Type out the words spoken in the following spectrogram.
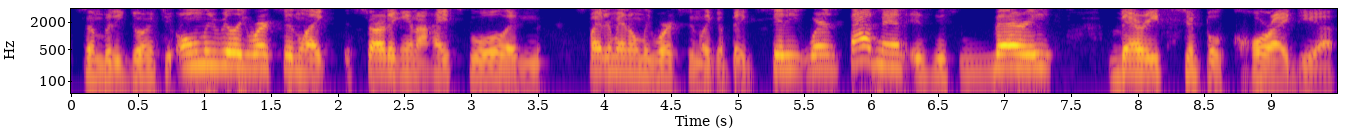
somebody going through only really works in like starting in a high school and Spider-Man only works in like a big city, whereas Batman is this very very simple core idea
